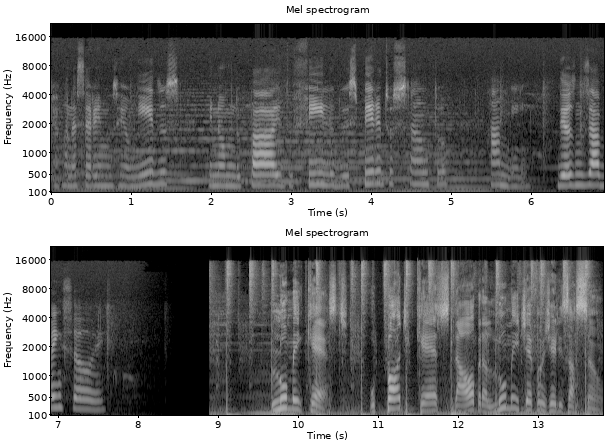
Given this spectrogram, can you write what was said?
Permaneceremos reunidos em nome do Pai, do Filho, do Espírito Santo. Amém. Deus nos abençoe. Lumencast, o podcast da obra Lumen de Evangelização.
